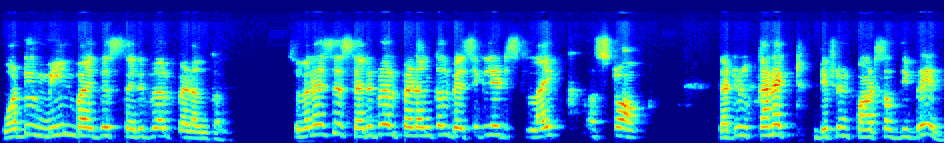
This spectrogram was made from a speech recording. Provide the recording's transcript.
what do you mean by this cerebral peduncle? So when I say cerebral peduncle, basically it's like a stalk that will connect different parts of the brain.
